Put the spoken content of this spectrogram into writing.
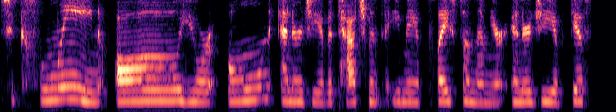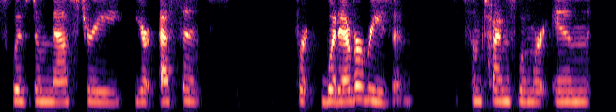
to clean all your own energy of attachment that you may have placed on them, your energy of gifts, wisdom, mastery, your essence, for whatever reason. Sometimes when we're in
